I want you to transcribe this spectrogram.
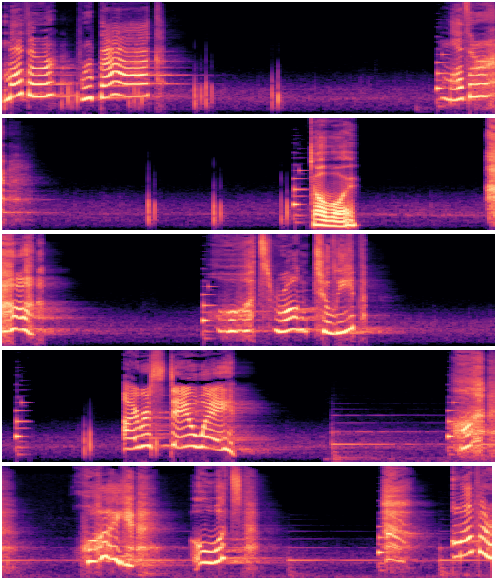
Mother, we're back. Mother? oh boy. What's wrong, Tulip? Iris, stay away! Huh? Why? What's. Mother!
